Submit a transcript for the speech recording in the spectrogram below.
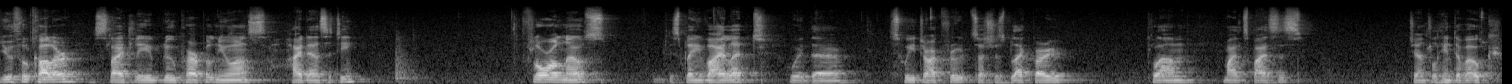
Youthful color, slightly blue-purple nuance, high density. Floral nose, displaying violet with uh, sweet dark fruit such as blackberry, plum, mild spices, gentle hint of oak.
